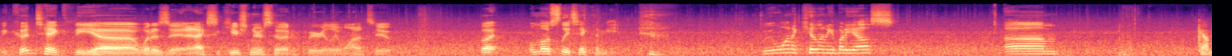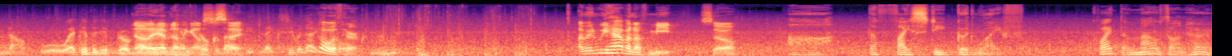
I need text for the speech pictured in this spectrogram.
We could take the, uh, what is it, an Executioner's Hood if we really wanted to. But we'll mostly take the meat. Do we want to kill anybody else? Um, Come now, whatever the problem. No, they have nothing can else talk to about say. It like civilized go with her. hmm? I mean, we have enough meat, so Ah, the feisty good wife. Quite the mouth on her.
